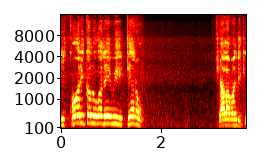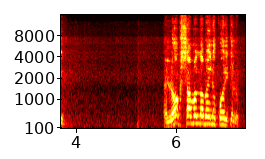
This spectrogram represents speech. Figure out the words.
ఈ కోరికలు అనేవి తీరవు చాలామందికి. లోక సంబంధమైన కోరికలు.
